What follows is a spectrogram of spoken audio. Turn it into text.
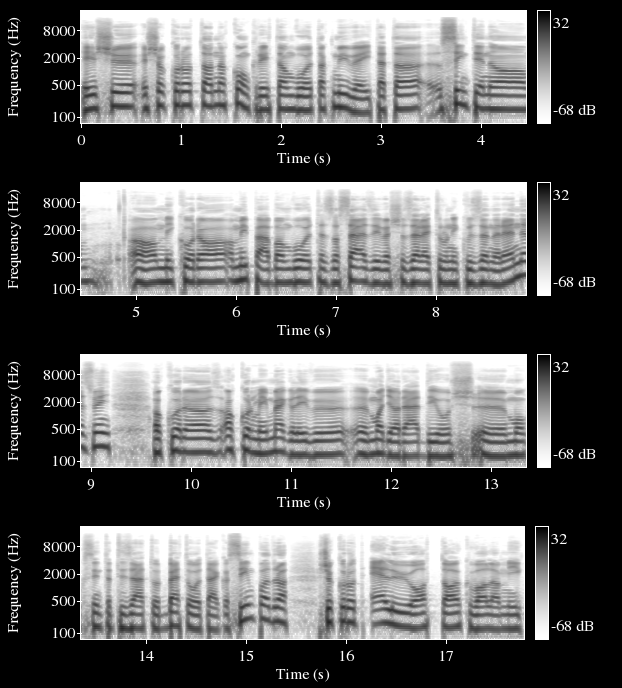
és, és akkor ott annak konkrétan voltak művei. Tehát a, szintén a, amikor a, a MIPA-ban volt ez a száz éves az elektronikus zene rendezvény, akkor az akkor még meglévő magyar rádiós MOG szintetizátort betolták a színpadra, és akkor ott előadtak valami,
